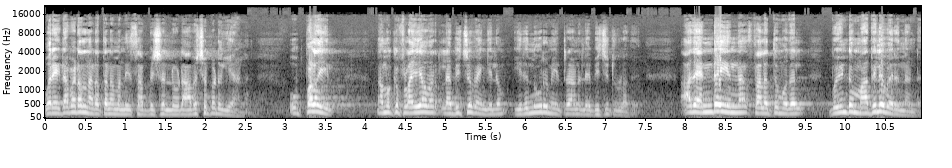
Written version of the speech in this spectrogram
ഒരു ഇടപെടൽ നടത്തണമെന്ന് ഈ സബ്മിഷനിലൂടെ ആവശ്യപ്പെടുകയാണ്. ഉപ്പളയിൽ നമുക്ക് ഫ്ലൈ ഓവർ ലഭിച്ചുവെങ്കിലും ഇരുന്നൂറ് മീറ്ററാണ് ലഭിച്ചിട്ടുള്ളത്. അത് എന്റെ ഇന്ന സ്ഥലത്ത് മുതൽ വീണ്ടും മതിൽ വരുന്നുണ്ട്.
